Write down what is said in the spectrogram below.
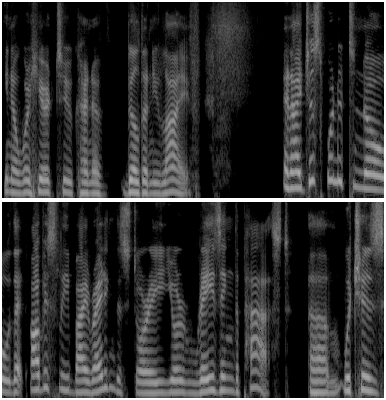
You know, we're here to kind of build a new life. And I just wanted to know that obviously by writing this story, you're raising the past, um, which is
